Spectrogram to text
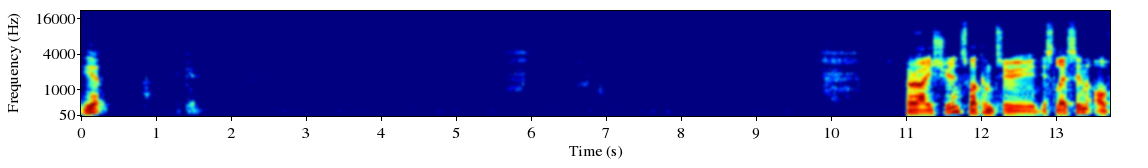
Yep. Okay. Alrighty, students, welcome to this lesson of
